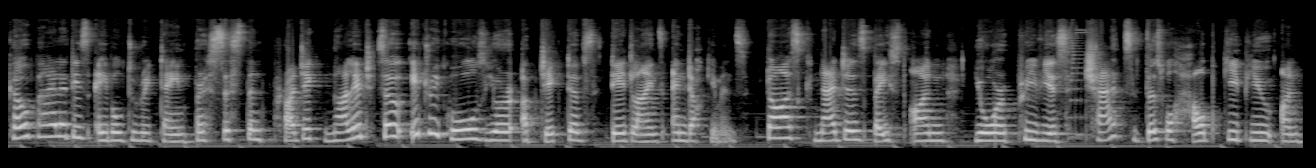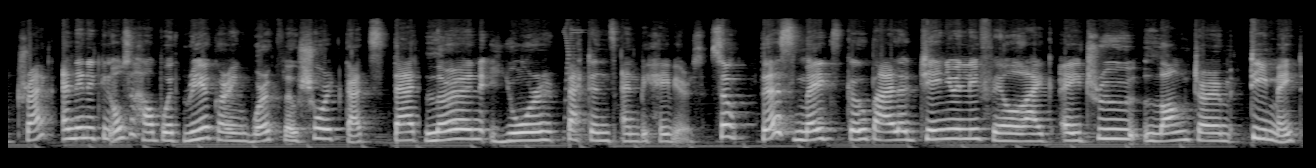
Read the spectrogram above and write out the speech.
Copilot is able to retain persistent project knowledge, so it recalls your objectives, deadlines, and documents task nudges based on your previous chats. This will help keep you on track. And then it can also help with reoccurring workflow shortcuts that learn your patterns and behaviors. So this makes Copilot genuinely feel like a true long-term teammate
